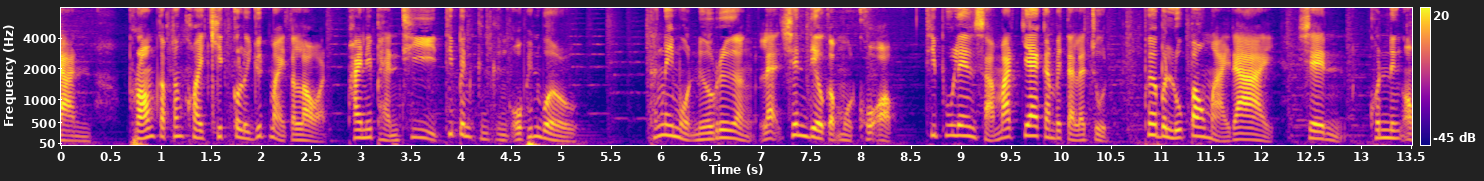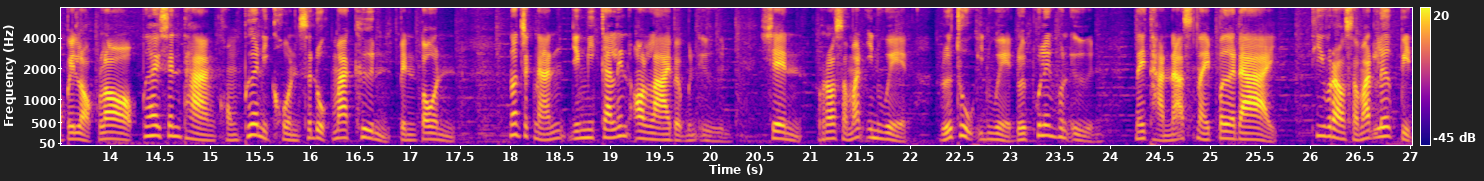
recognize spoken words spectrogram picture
ดัน พร้อมกับต้องคอยคิดกลยุทธ์ใหม่ตลอด ภายในแผนที่ที่เป็นกึ่งๆ Open World ทั้งในโหมดเนื้อเรื่องและเช่นเดียวกับโหมดโคออปที่ผู้เล่นสามารถแยกกันไปแต่ละจุด เพื่อบรรลุเป้าหมายได้ เช่น คนหนึงออกไปหลอกล่อเพื่อให้เส้นทางของเพื่อนอีกคนสะดวกมากขึ้นเป็นต้น นอกจากนั้นยังมีการเล่นออนไลน์แบบอื่นๆ เช่น เราสามารถอินเวดหรือถูกอินเวดโดยผู้เล่นคนอื่น ในฐานะสไนเปอร์ได้ ที่เราสามารถเลือกปิด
